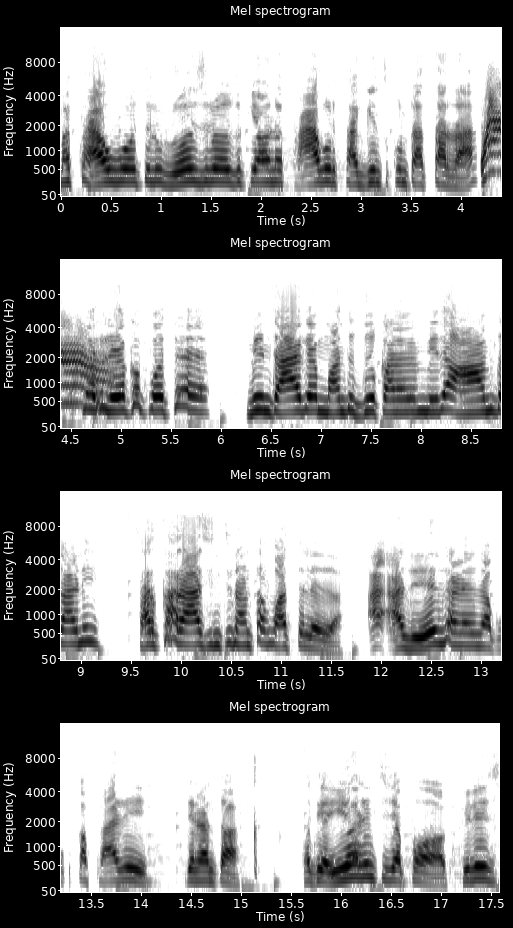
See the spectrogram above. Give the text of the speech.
మా తాగుబోతులు రోజు రోజుకి ఏమైనా తాగుడు తగ్గించుకుంటూ వస్తారా? మరి లేకపోతే మేము తాగే మందు దుకాణాల మీద ఆమ్దాని సర్కారు ఆశించినంత వస్తలేదా? అది ఏందనేది నాకు ఒక్క పరి జరంతా కొద్దిగా వివరించి చెప్పు ప్లీజ్.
